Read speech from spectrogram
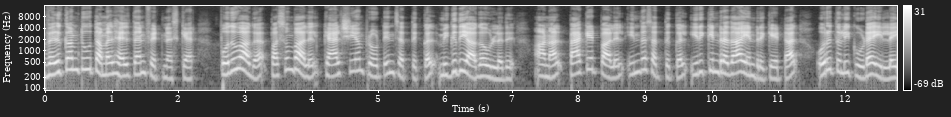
Welcome to Tamil health and fitness care பொதுவாக பசும்பாலில் கால்சியம் புரோட்டீன் சத்துக்கள் மிகுதியாக உள்ளது. ஆனால் பாக்கெட் பாலில் இந்த சத்துக்கள் இருக்கின்றதா என்று கேட்டால் ஒரு துளி கூட இல்லை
